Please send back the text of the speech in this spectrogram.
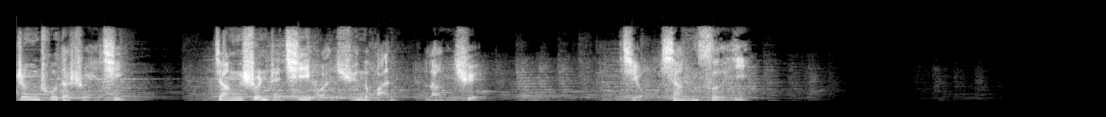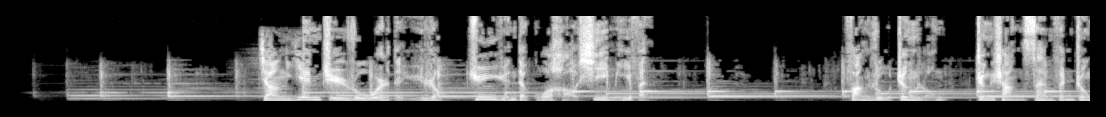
蒸出的水汽将顺着气管循环冷却，酒香四溢。将腌制入味的鱼肉均匀地裹好细米粉，放入蒸笼蒸上三分钟。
